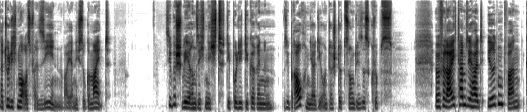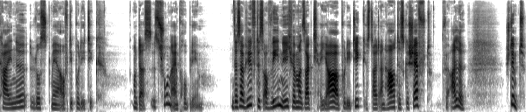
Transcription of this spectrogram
Natürlich nur aus Versehen, war ja nicht so gemeint. Sie beschweren sich nicht, die Politikerinnen. Sie brauchen ja die Unterstützung dieses Clubs. Aber vielleicht haben sie halt irgendwann keine Lust mehr auf die Politik. Und das ist schon ein Problem. Und deshalb hilft es auch wenig, wenn man sagt, ja, ja, Politik ist halt ein hartes Geschäft für alle. Stimmt.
